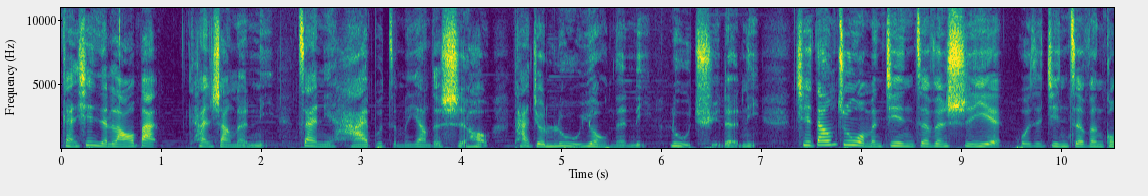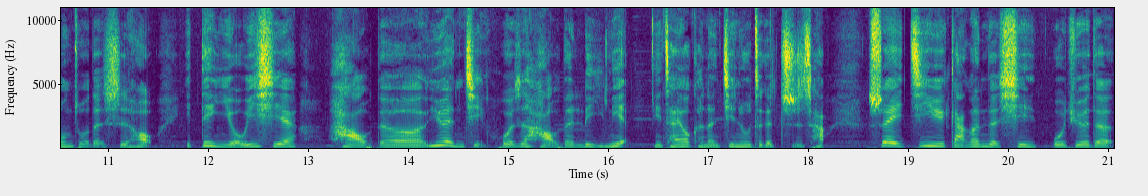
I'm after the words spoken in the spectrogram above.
感谢你的老板看上了你，在你还不怎么样的时候，他就录用了你，录取了你。其实当初我们进这份事业或是进这份工作的时候，一定有一些好的愿景或者是好的理念，你才有可能进入这个职场。所以基于感恩的心，我觉得。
